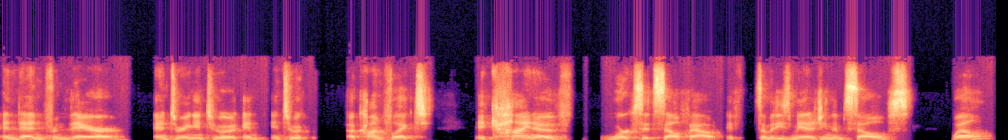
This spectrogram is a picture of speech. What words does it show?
and then from there entering into a in, into a, a conflict, it kind of works itself out. If somebody's managing themselves well,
